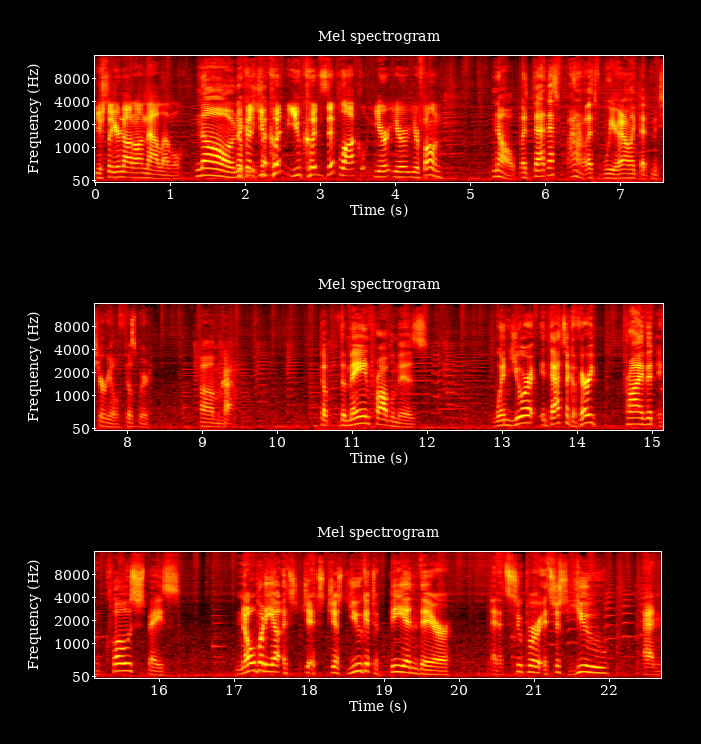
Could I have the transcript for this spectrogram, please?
You're so you're not on that level no, no, because but, you could you could ziplock your your your phone. No, but that that's I don't know. That's weird. I don't like that material. It feels weird. Um, Okay. the the main problem is when you're that's like a very private enclosed space. Nobody else. It's it's just you get to be in there, and it's super. It's just you, and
